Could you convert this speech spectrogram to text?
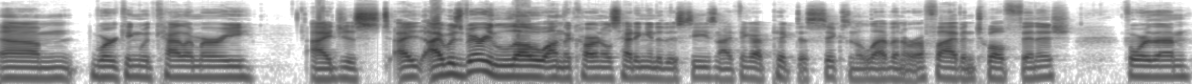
um, working with Kyler Murray, I just I, I was very low on the Cardinals heading into this season. I think I picked a six and eleven or a five and twelve finish for them.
